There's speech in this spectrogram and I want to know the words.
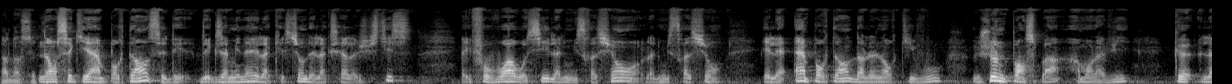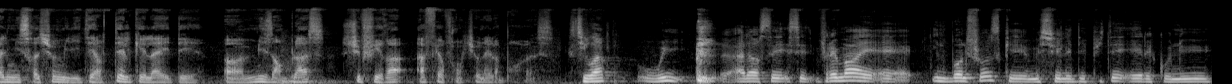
pendant ce temps. Non, ce qui est important, c'est d'examiner la question de l'accès à la justice. Il faut voir aussi l'administration. L'administration, elle est importante dans le Nord Kivu. Je ne pense pas, à mon avis, que l'administration militaire telle qu'elle a été euh, mise en place suffira à faire fonctionner la province. Oui, alors c'est vraiment euh, euh, une bonne chose que monsieur le député ait reconnu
